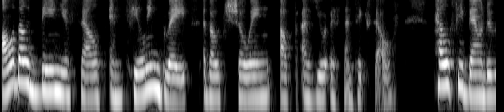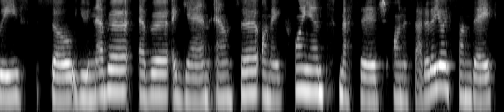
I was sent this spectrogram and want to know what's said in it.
all about being yourself and feeling great about showing up as your authentic self. Healthy boundaries, so you never ever again answer on a client message on a Saturday or Sunday,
